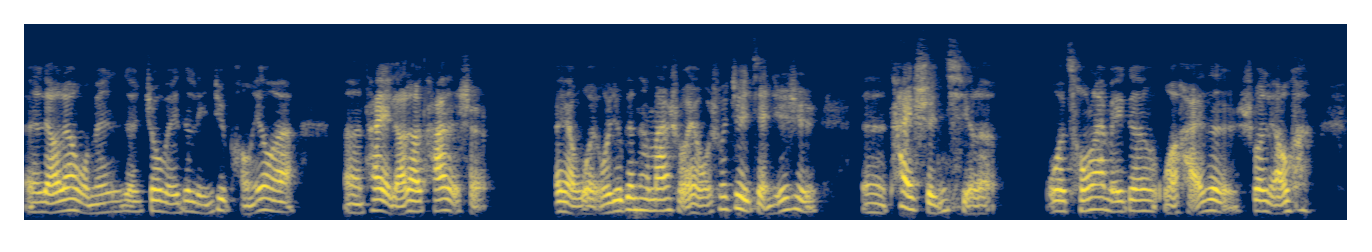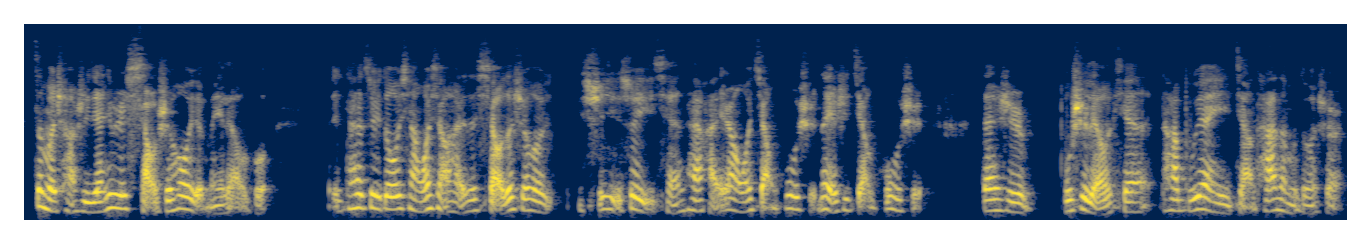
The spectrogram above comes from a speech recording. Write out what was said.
嗯，聊聊我们的周围的邻居朋友啊，嗯，他也聊聊他的事儿。哎呀，我我就跟他妈说，哎呀，我说这简直是。嗯，太神奇了！我从来没跟我孩子说聊过这么长时间，就是小时候也没聊过。他最多像我小孩子小的时候，十几岁以前，他还让我讲故事，那也是讲故事，但是不是聊天。他不愿意讲他那么多事儿，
